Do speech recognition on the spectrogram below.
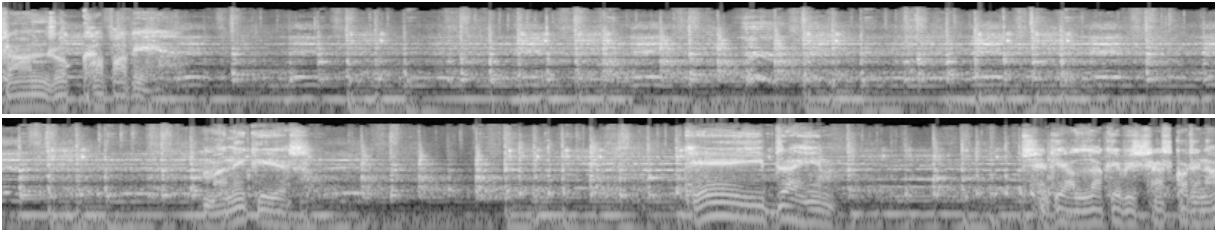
প্রাণ রক্ষা পাবে। মানে কি এর? কে ইব্রাহিম? সে কি আল্লাহকে বিশ্বাস করে না?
